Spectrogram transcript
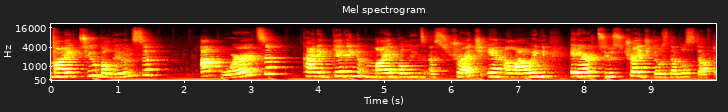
my two balloons upwards, kind of giving my balloons a stretch and allowing air to stretch those double stuffed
